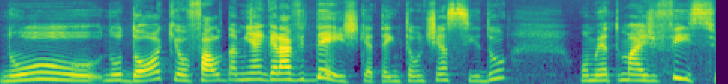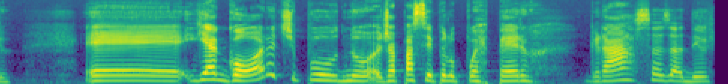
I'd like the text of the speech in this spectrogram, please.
no, no doc eu falo da minha gravidez, que até então tinha sido o momento mais difícil. É, e agora, tipo, no- eu já passei pelo puerpério, graças a Deus.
